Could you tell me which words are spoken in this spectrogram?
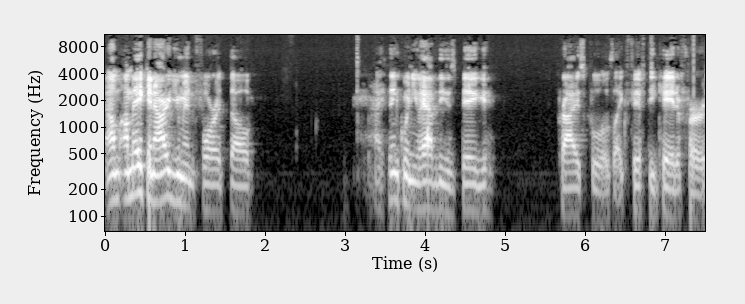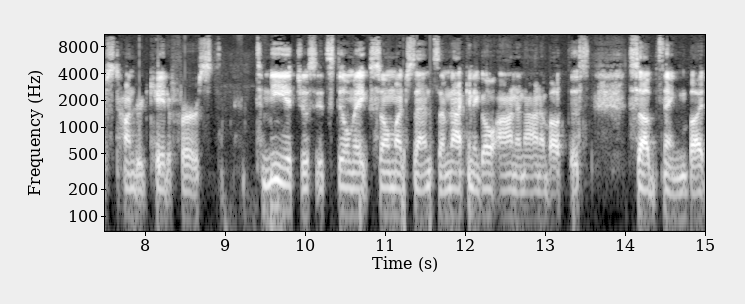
I'm, I'll make an argument for it though. I think when you have these big prize pools like 50k to first 100k to first. To me it just it still makes so much sense. I'm not going to go on and on about this sub thing but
